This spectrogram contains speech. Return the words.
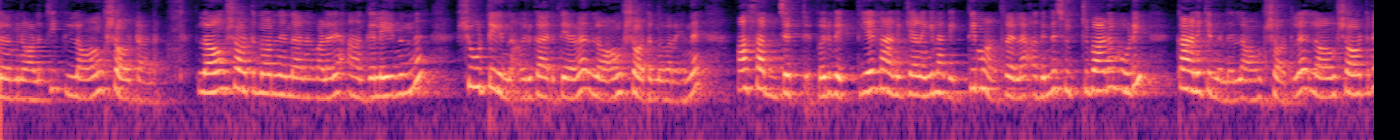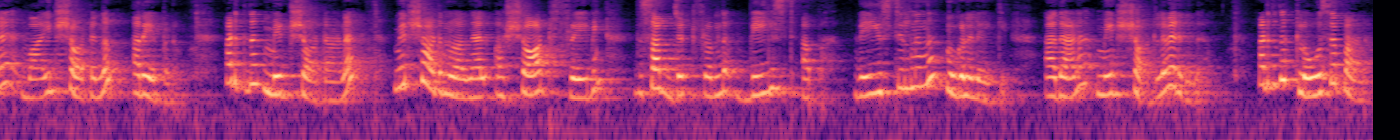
ടെർമിനോളജി ലോങ് ഷോട്ട് ആണ്. ലോങ് ഷോട്ട് എന്ന് പറഞ്ഞാൽ എന്താണ്? വളരെ അകലെ നിന്ന് ഷൂട്ട് ചെയ്യുന്ന ഒരു കാര്യത്തെയാണ് ലോങ് ഷോട്ട് എന്ന് പറയുന്നത്. ആ സബ്ജക്റ്റ് ഇപ്പോൾ ഒരു വ്യക്തിയെ കാണിക്കുകയാണെങ്കിൽ ആ വ്യക്തി മാത്രമല്ല അതിന്റെ ചുറ്റുപാടും കൂടി കാണിക്കുന്നുണ്ട്. ലോങ് ഷോട്ടിൽ ലോങ് ഷോട്ടിനെ വൈഡ് ഷോട്ട് എന്നും അറിയപ്പെടും. അടുത്തത് മിഡ് ഷോട്ട് ആണ്. മിഡ് ഷോട്ട് എന്ന് പറഞ്ഞാൽ a shot framing the subject from the waist up വേസ്റ്റിൽ നിന്ന് മുകളിലേക്ക്. അതാണ് മിഡ് ഷോട്ടിൽ വരുന്നത്. അടുത്തത് ക്ലോസപ്പ് ആണ്.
